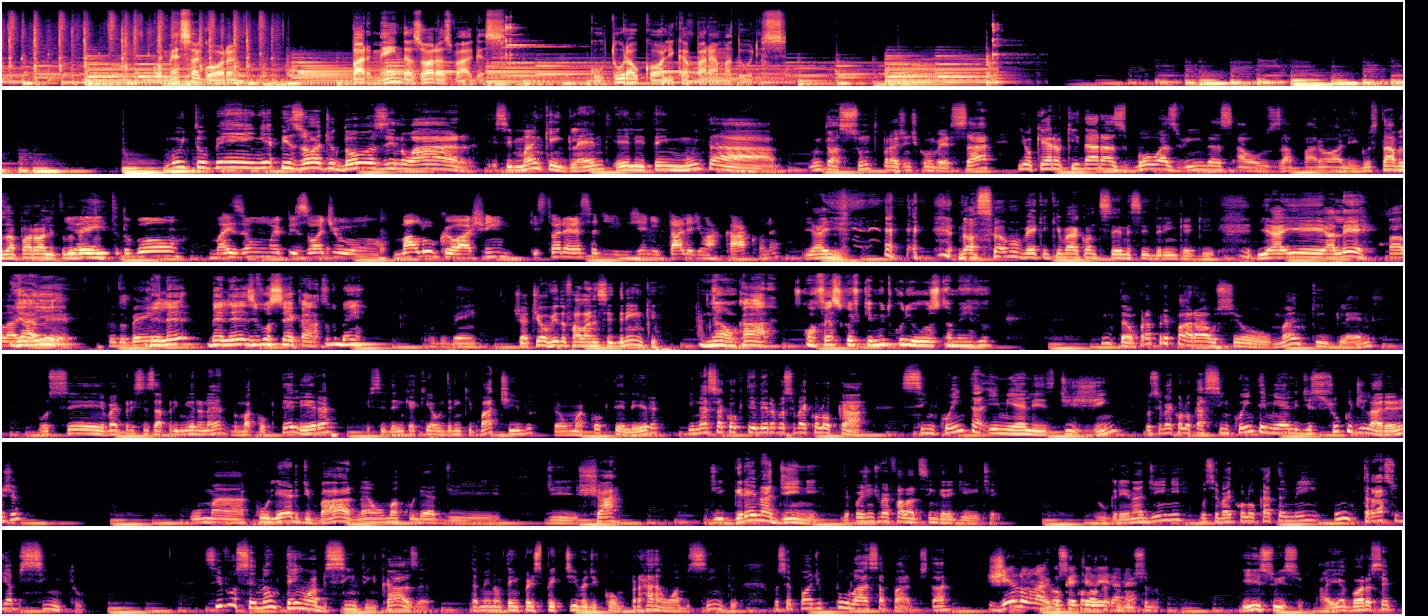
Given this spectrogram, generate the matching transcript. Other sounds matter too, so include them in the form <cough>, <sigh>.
Começa agora Barman das Horas Vagas Cultura Alcoólica para Amadores. Muito bem, episódio 12 no ar. Esse Monkey Gland, ele tem muita muito assunto para a gente conversar e eu quero aqui dar as boas-vindas ao Zaparoli. Gustavo Zaparoli, tudo e bem? Aí, tudo bom? Mais um episódio maluco, eu acho, hein? Que história é essa de genitália de macaco, né? E aí? <laughs> Nós vamos ver o que, que vai acontecer nesse drink aqui. E aí, Ale? Fala aí, E aí? Ale. Tudo bem? Bele beleza, e você, cara? Tudo bem? Tudo bem. Já tinha ouvido falar nesse drink? Não, cara, confesso que eu fiquei muito curioso também, viu? Então, para preparar o seu Monkey Gland, você vai precisar primeiro, né, de uma coqueteleira. Esse drink aqui é um drink batido, então uma coqueteleira. E nessa coqueteleira você vai colocar 50 ml de gin, você vai colocar 50 ml de suco de laranja, uma colher de bar, né, uma colher de, de chá de grenadine. Depois a gente vai falar desse ingrediente aí. O grenadine, você vai colocar também um traço de absinto. Se você não tem um absinto em casa, também não tem perspectiva de comprar um absinto, você pode pular essa parte, tá? Gelo na Aí você coloca coqueteleira, tudo né? Isso, no- isso, isso. Aí agora você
